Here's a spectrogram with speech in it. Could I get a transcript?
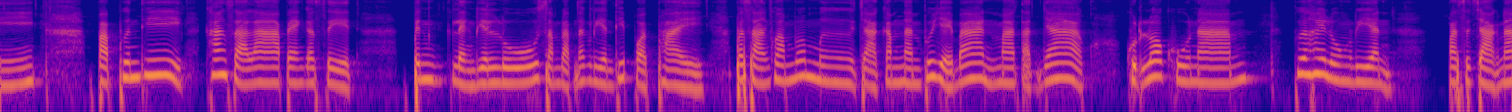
นี้ ปรับพื้นที่ข้างศาลาแปลงเกษตร เป็นแหล่งเรียนรู้สำหรับนักเรียนที่ปลอดภัย ประสานความร่วมมือจากกำนันผู้ใหญ่บ้านมาตัดหญ้าขุดลอกคูน้ำเพื่อให้โรงเรียนปราศจากน้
